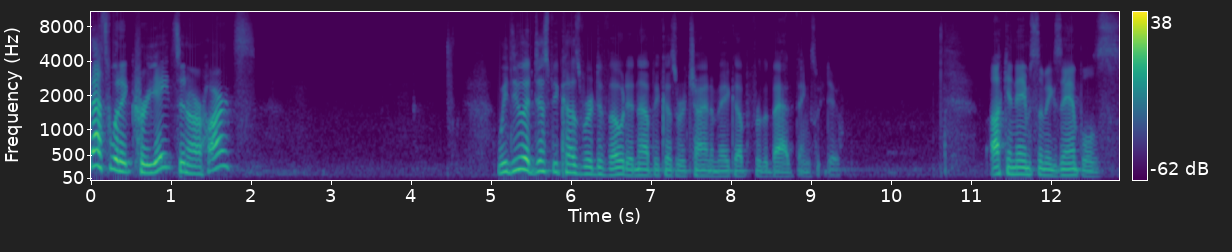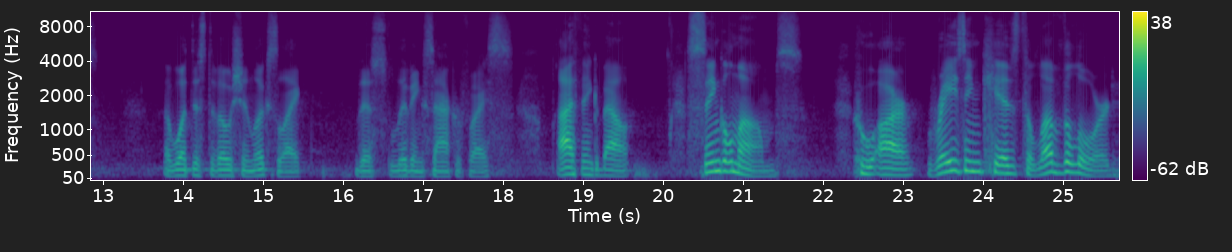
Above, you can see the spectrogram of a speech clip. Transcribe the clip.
That's what it creates in our hearts. We do it just because we're devoted, not because we're trying to make up for the bad things we do. I can name some examples of what this devotion looks like, this living sacrifice. I think about single moms who are raising kids to love the Lord,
